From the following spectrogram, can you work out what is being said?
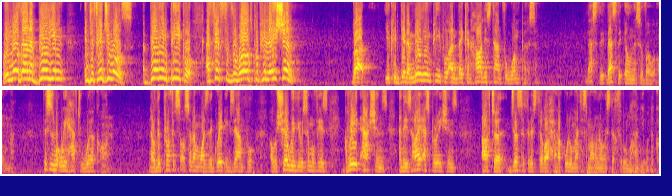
We're more than a billion individuals, a billion people, a fifth of the world's population. But you could get a million people and they can hardly stand for one person. That's the, that's the illness of our ummah. This is what we have to work on. Now the Prophet ﷺ was the great example. I will share with you some of his great actions and his high aspirations after جلسة الاستراحة أقول ما تسمعون واستغفر الله لي ولكم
